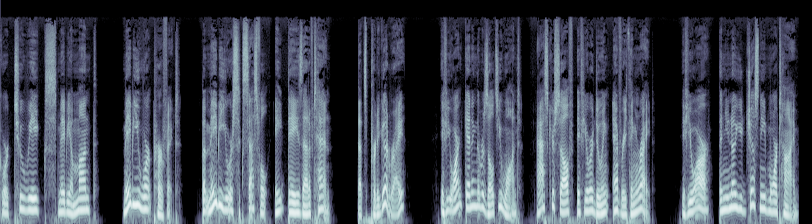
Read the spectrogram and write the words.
or two weeks, maybe a month. Maybe you weren't perfect, but maybe you were successful eight days out of 10. That's pretty good, right? If you aren't getting the results you want, ask yourself if you are doing everything right. If you are, then you know you just need more time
